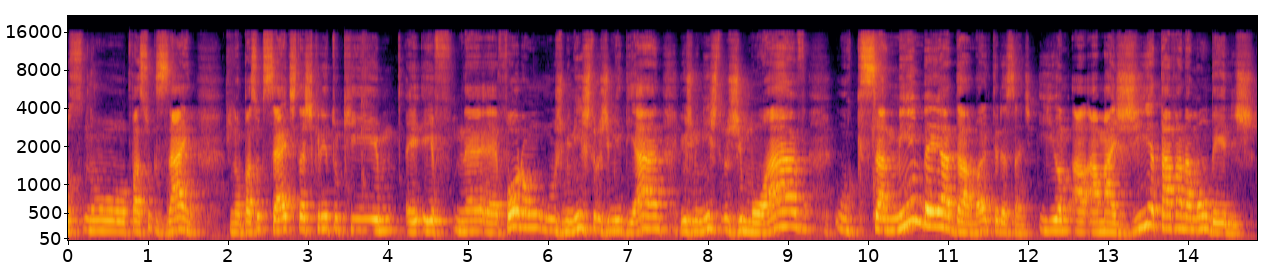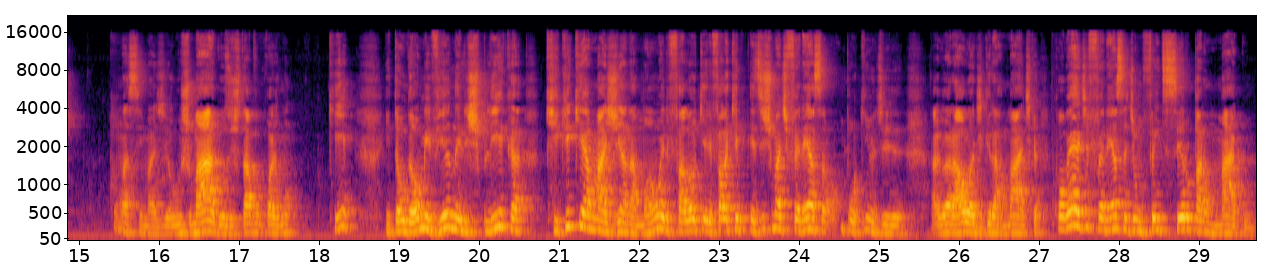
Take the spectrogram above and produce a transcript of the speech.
no Pasuk Zain, no Pasuk 7, está escrito que e- e, né, é, foram os ministros de Midian e os ministros de Moab, o Ksamim Beyadam, olha que interessante. E a, a magia estava na mão deles. Como assim magia? Os magos estavam com as mãos... Quê? Então o Vina ele explica que o que, que é a magia na mão. Ele falou que ele fala que existe uma diferença, um pouquinho de agora aula de gramática. Qual é a diferença de um feiticeiro para um mago?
